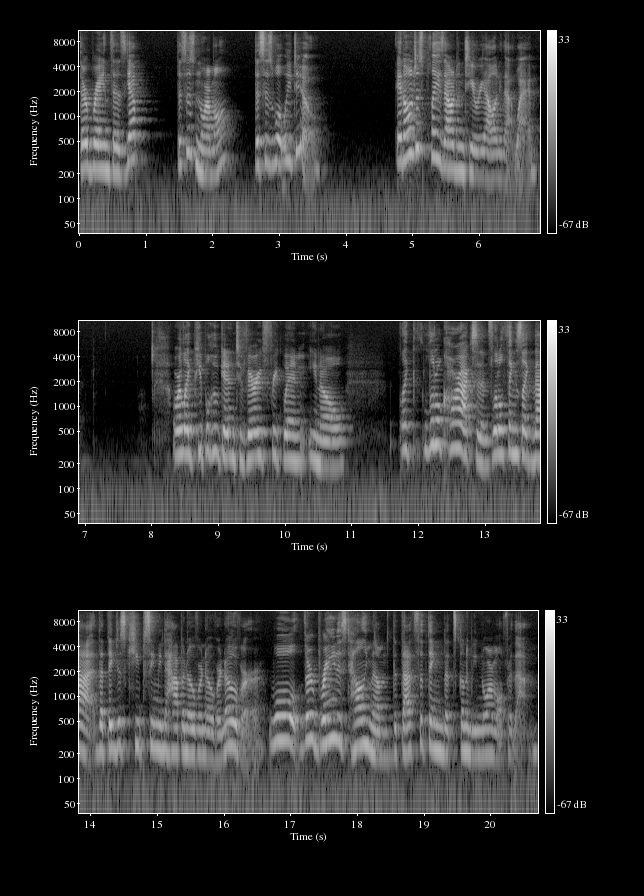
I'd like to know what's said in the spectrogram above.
their brain says, "Yep, this is normal. This is what we do." It all just plays out into your reality that way. Or like people who get into very frequent, you know, like little car accidents, little things like that, that they just keep seeming to happen over and over and over. Well, their brain is telling them that that's the thing that's going to be normal for them.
